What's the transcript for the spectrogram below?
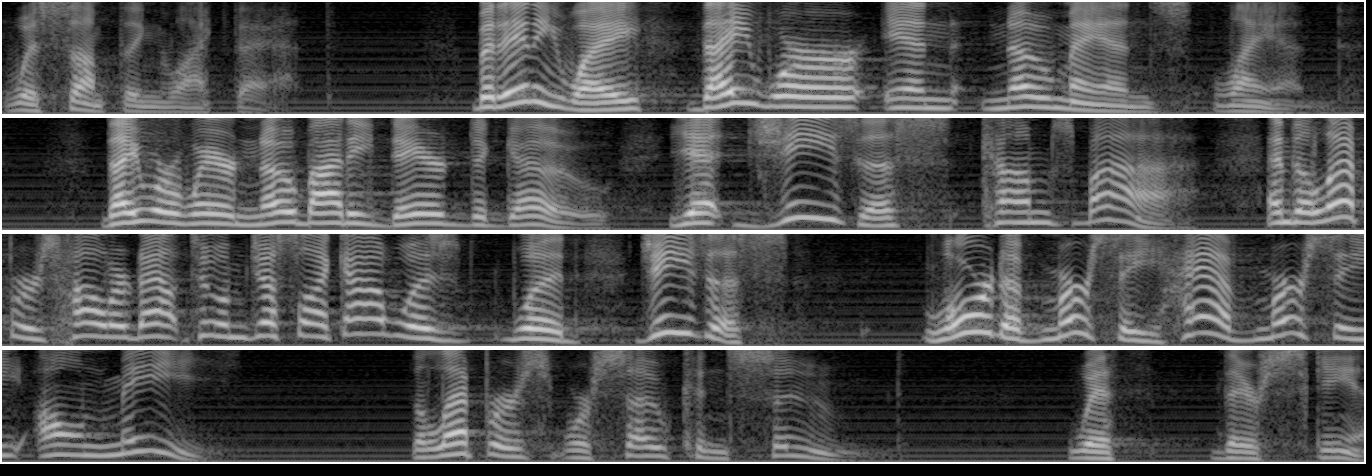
with something like that. But anyway, they were in no man's land. They were where nobody dared to go. Yet Jesus comes by. And the lepers hollered out to him just like I was would, Jesus, Lord of mercy, have mercy on me. The lepers were so consumed with their skin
